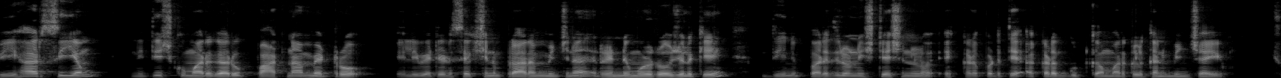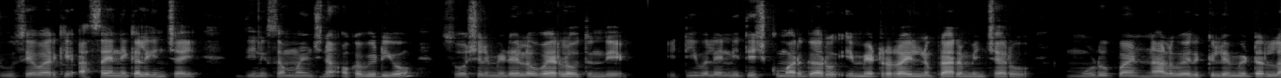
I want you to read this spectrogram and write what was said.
బీహార్ సీఎం నితీష్ కుమార్ గారు పాట్నా మెట్రో ఎలివేటెడ్ సెక్షన్ ప్రారంభించిన రెండు మూడు రోజులకే దీని పరిధిలోని స్టేషన్లో ఎక్కడ పడితే అక్కడ గుట్కా మార్కులు కనిపించాయి. చూసేవారికి అసహ్యాన్ని కలిగించాయి. దీనికి సంబంధించిన ఒక వీడియో సోషల్ మీడియాలో వైరల్ అవుతుంది. ఇటీవలే నితీష్ కుమార్ గారు ఈ మెట్రో రైలును ప్రారంభించారు. మూడు పాయింట్ నాలుగు ఐదు కిలోమీటర్ల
